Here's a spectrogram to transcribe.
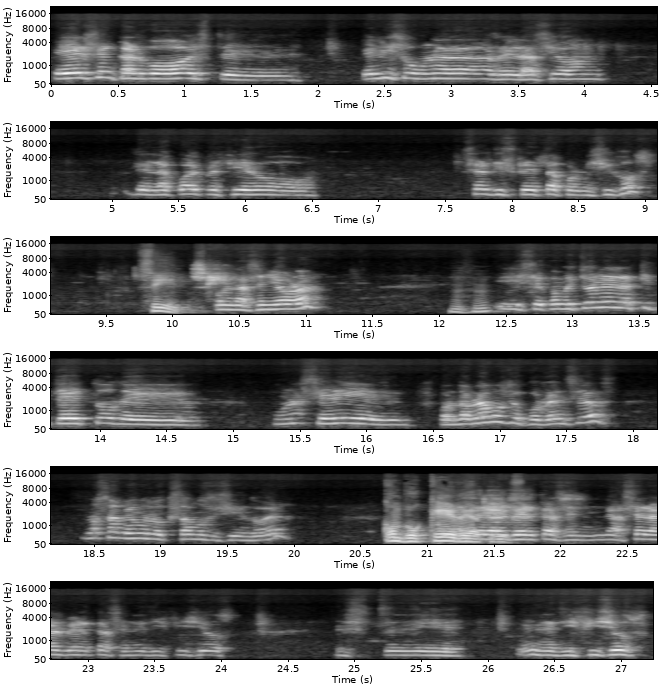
Él se encargó, este, él hizo una relación de la cual prefiero ser discreta por mis hijos. Sí. Con la señora. Y se convirtió en el arquitecto de una serie, cuando hablamos de ocurrencias, no sabemos lo que estamos diciendo, ¿eh? Convoqué, hacer albercas en Hacer albercas en edificios, este, en edificios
